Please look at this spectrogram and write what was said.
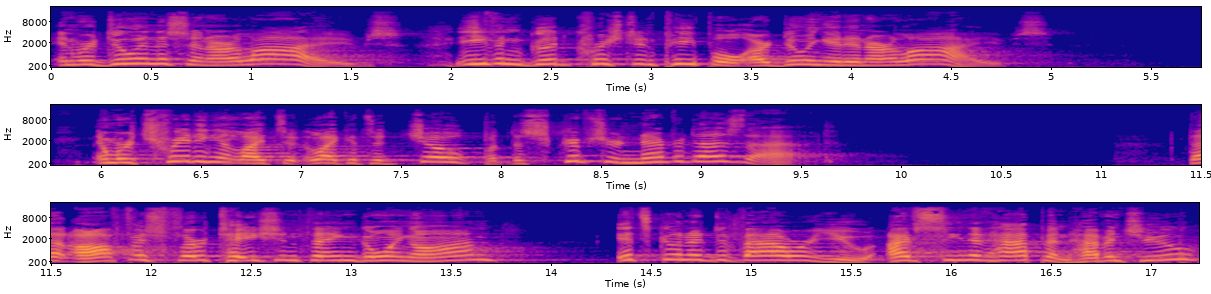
And we're doing this in our lives. Even good Christian people are doing it in our lives. And we're treating it like, like it's a joke, but the scripture never does that. That office flirtation thing going on, it's going to devour you. I've seen it happen, haven't you?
